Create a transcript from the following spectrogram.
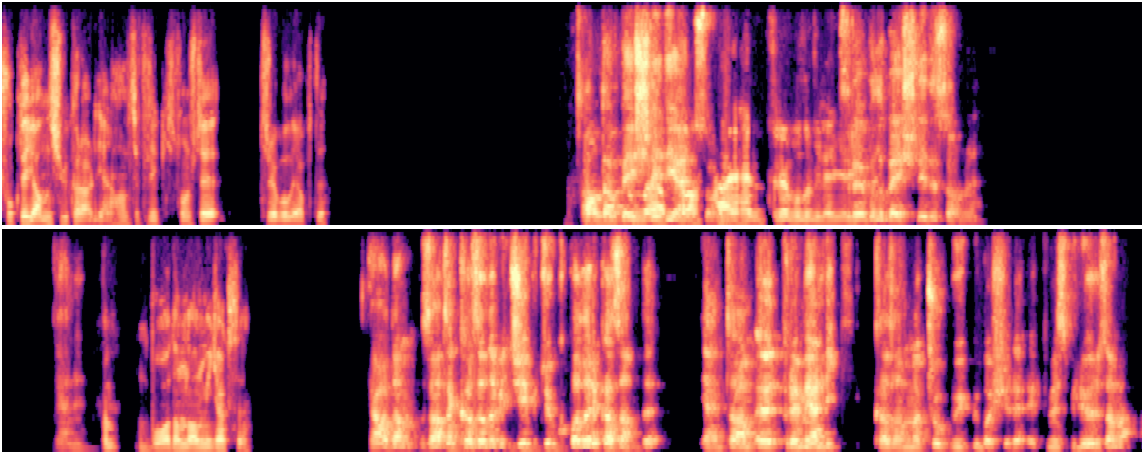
çok da yanlış bir karardı. Yani Hansi Flick sonuçta treble yaptı. Hatta Fazlasını da beşledi yaptı. yani sonra. yani treble'ı bile geçti. Treble'ı beşledi sonra. Yani bu adam da almayacaksa ya adam zaten kazanabileceği bütün kupaları kazandı. Yani tamam evet Premier Lig kazanmak çok büyük bir başarı. Hepimiz biliyoruz ama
